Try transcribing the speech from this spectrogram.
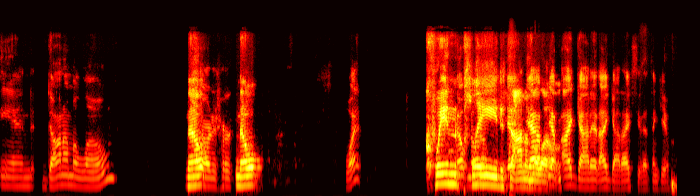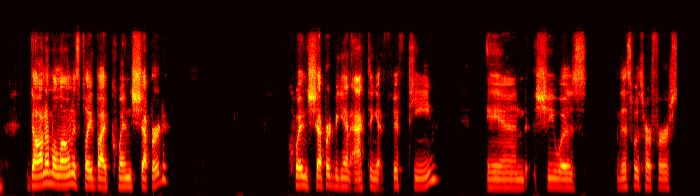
and Donna Malone No, started her no. what? Quinn Nope, no, no. played Yep, Donna yep, Malone. Yep, I got it. I got it. I see that. Thank you. Donna Malone is played by Quinn Shepard. Quinn Shepard began acting at 15, and she was. This was her first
